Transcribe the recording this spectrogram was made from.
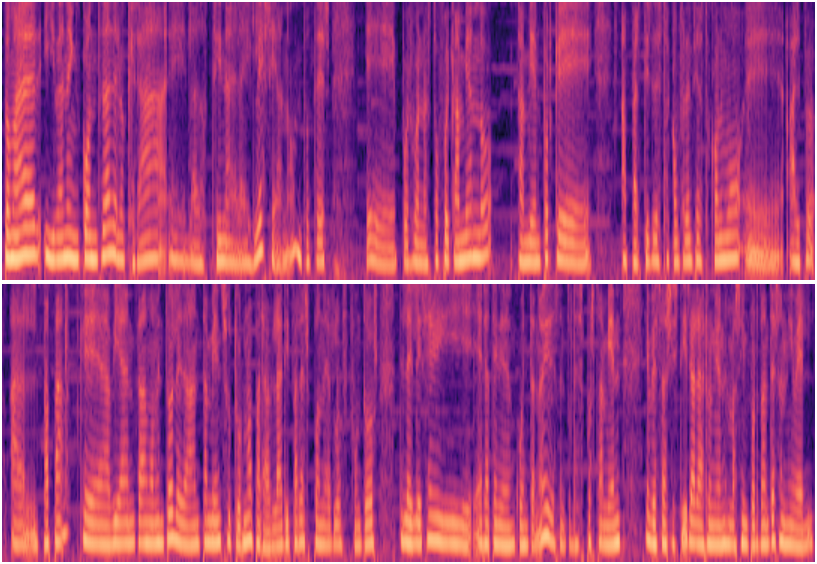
tomar iban en contra de lo que era eh, la doctrina de la Iglesia, ¿no? Entonces, eh, pues bueno, esto fue cambiando también porque a partir de esta conferencia de Estocolmo eh, al, al, Papa que había en cada momento le daban también su turno para hablar y para exponer los puntos de la Iglesia y era tenido en cuenta, ¿no? Y desde entonces pues también empezó a asistir a las reuniones más importantes a nivel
